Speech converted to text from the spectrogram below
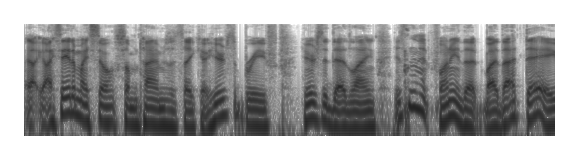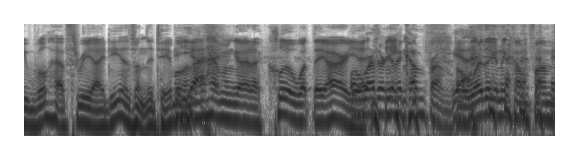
I, I say to myself sometimes, it's like, here's the brief, here's the deadline. Isn't it funny that by that day we'll have three ideas on the table and Yeah. I haven't got a clue what they are yet. Or where they're gonna come from, yeah. or where they're going to come from.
